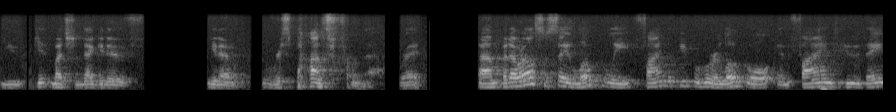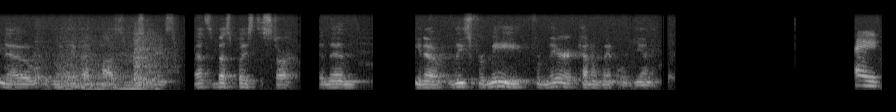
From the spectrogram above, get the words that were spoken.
you get much negative, you know, response from that, right? Um, but I would also say locally, find the people who are local and find who they know who they've had positive experience. That's the best place to start. And then, you know, at least for me, from there it kind of went organically. I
